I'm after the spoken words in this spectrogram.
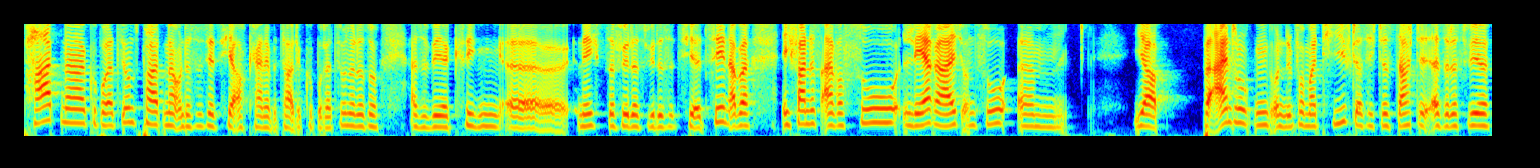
Partner, Kooperationspartner und das ist jetzt hier auch keine bezahlte Kooperation oder so. Also wir kriegen äh, nichts dafür, dass wir das jetzt hier erzählen, aber ich fand es einfach so lehrreich und so ähm, ja beeindruckend und informativ, dass ich das dachte, also dass wir,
